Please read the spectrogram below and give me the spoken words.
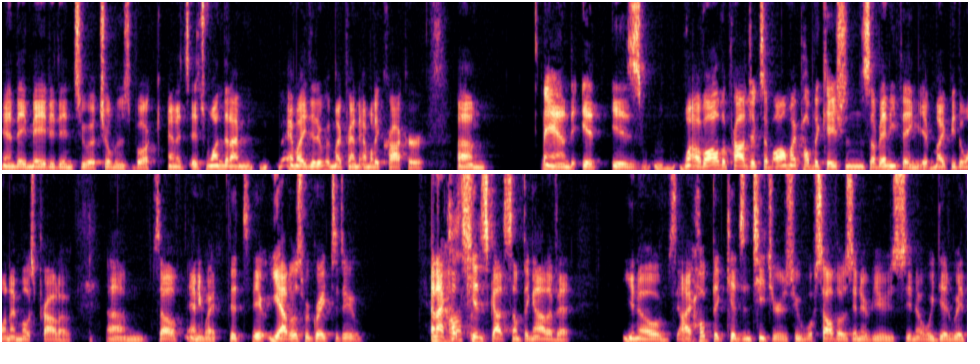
And they made it into a children's book. And it's, it's one that I'm, Emily did it with my friend Emily Crocker. Um, and it is of all the projects of all my publications of anything it might be the one i'm most proud of um, so anyway it's it, yeah those were great to do and i hope kids got something out of it you know i hope that kids and teachers who saw those interviews you know we did with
